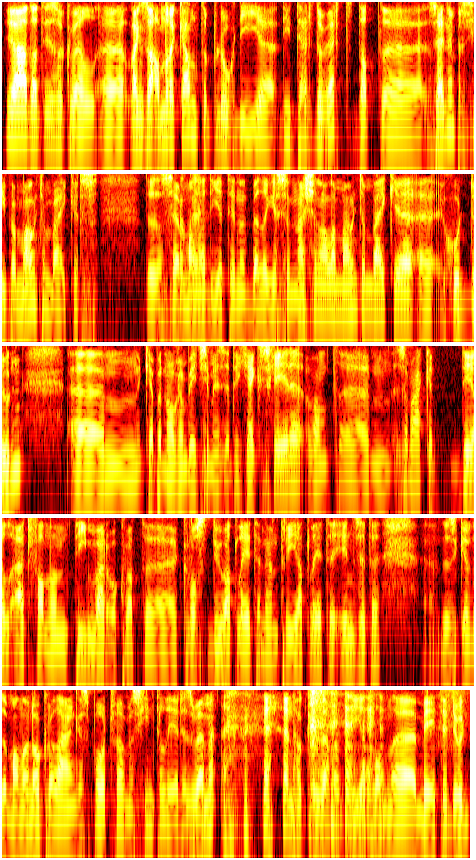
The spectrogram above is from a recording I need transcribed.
Ja, dat is ook wel. Uh, langs de andere kant, de ploeg die, uh, die derde werd, dat uh, zijn in principe mountainbikers. Dus dat zijn okay. mannen die het in het Belgische nationale mountainbiken goed doen. Um, ik heb er nog een beetje mee zitten gekscheren, want um, ze maken deel uit van een team waar ook wat uh, cross-duatleten en triatleten in zitten. Uh, dus ik heb de mannen ook wel aangespoord van misschien te leren zwemmen. en ook eens aan het triathlon mee te doen.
